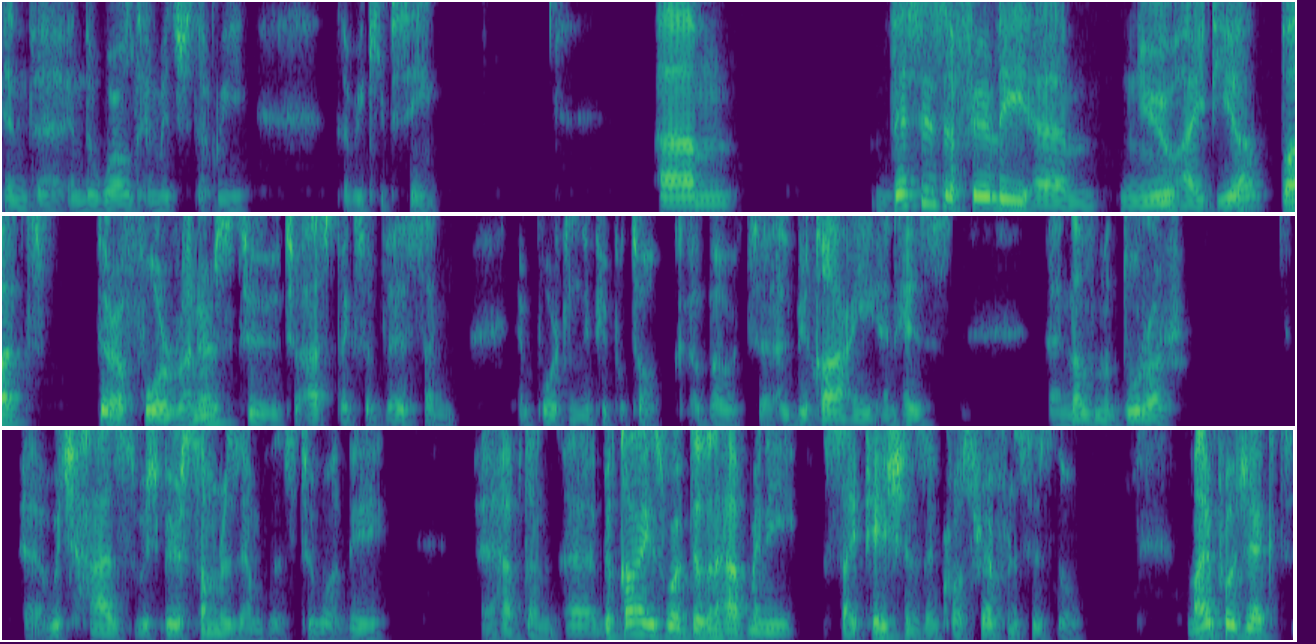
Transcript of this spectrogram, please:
in the in the world image that we that we keep seeing. Um, this is a fairly um, new idea, but there are forerunners to to aspects of this, and importantly, people talk about uh, Al-Biqai and his uh, Nazm al-Durar, uh, which has which bears some resemblance to what they have done. Uh, Biqai's work doesn't have many citations and cross references, though. My project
